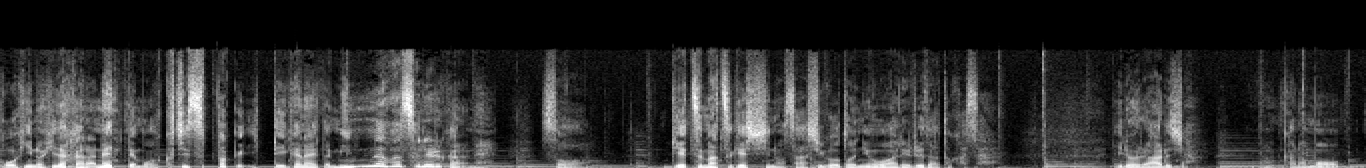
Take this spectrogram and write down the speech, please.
コーヒーの日だからねってもう口酸っぱく言っていかないとみんな忘れるからね。そう。月末月始のさ仕事に追われるだとかさ、いろいろあるじゃん。からもう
